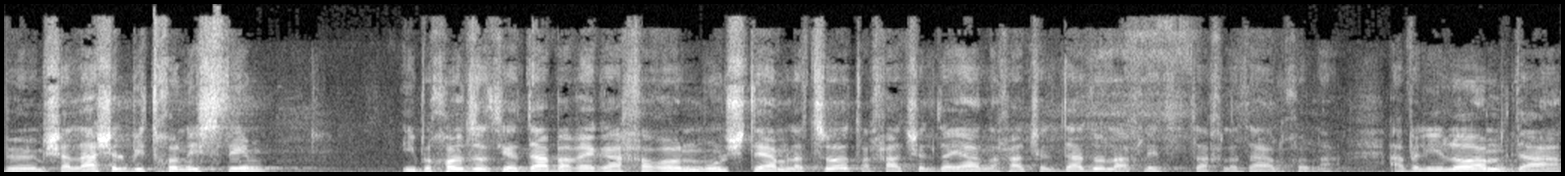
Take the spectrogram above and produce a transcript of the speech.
בממשלה של ביטחוניסטים, היא בכל זאת ידעה ברגע האחרון מול שתי המלצות, אחת של דיין, אחת של דדו, להחליט את ההחלטה הנכונה. אבל היא לא עמדה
